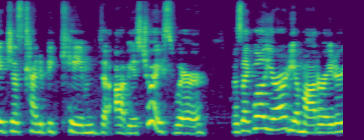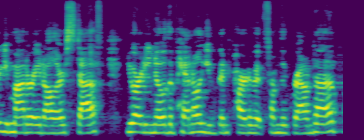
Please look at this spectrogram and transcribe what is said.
It just kind of became the obvious choice where I was like, well, you're already a moderator. You moderate all our stuff. You already know the panel. You've been part of it from the ground up.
